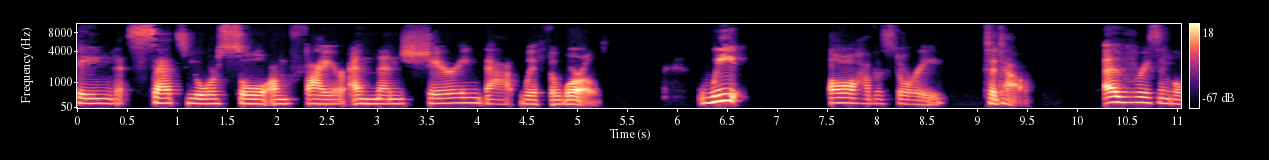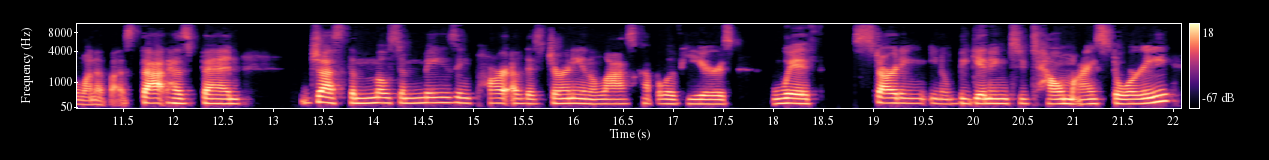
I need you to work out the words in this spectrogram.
thing that sets your soul on fire, and then sharing that with the world. We all have a story to tell. Every single one of us. That has been just the most amazing part of this journey in the last couple of years with starting, you know, beginning to tell my story.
